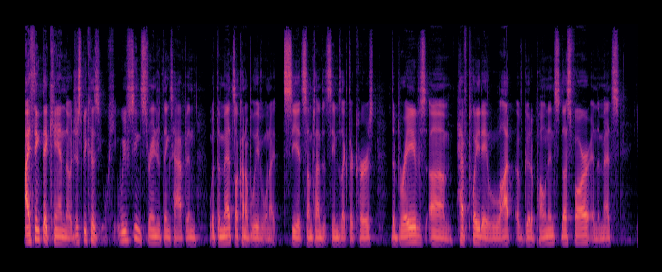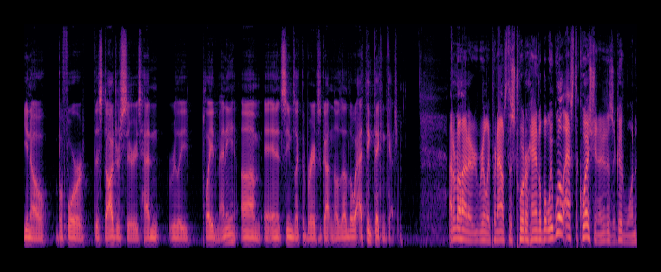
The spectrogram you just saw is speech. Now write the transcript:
I think they can though, just because we've seen stranger things happen with the Mets. I'll kind of believe it when I see it. Sometimes it seems like they're cursed. The Braves um, have played a lot of good opponents thus far, and the Mets, you know, before this Dodgers series hadn't really played many, um, and it seems like the Braves have gotten those out of the way. I think they can catch them. I don't know how to really pronounce this Twitter handle, but we will ask the question, and it is a good one.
